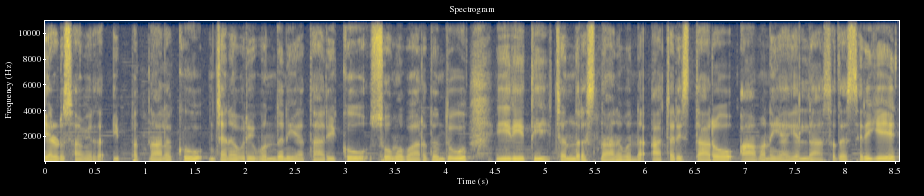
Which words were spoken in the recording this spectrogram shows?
ಎರಡು ಸಾವಿರದ ಇಪ್ಪತ್ನಾಲ್ಕು ಜನವರಿ ಒಂದನೆಯ ತಾರೀಕು. ಸೋಮವಾರದಂದು ಈ ರೀತಿ ಚಂದ್ರ ಸ್ನಾನವನ್ನು ಆಚರಿಸ್ತಾರೋ? ಆ ಮನೆಯ ಎಲ್ಲ ಸದಸ್ಯರಿಗೆ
